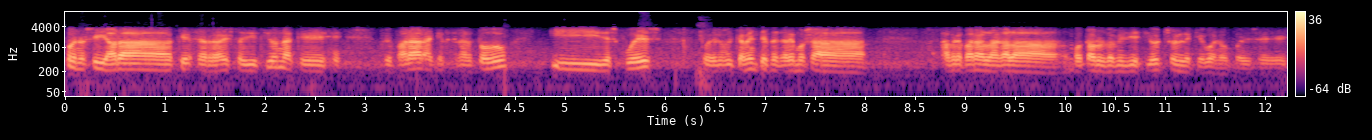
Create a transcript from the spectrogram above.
Bueno, sí, ahora hay que cerrar esta edición, hay que preparar, hay que cerrar todo y después, pues lógicamente empezaremos a, a preparar la gala Motoros 2018 en la que, bueno, pues eh,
